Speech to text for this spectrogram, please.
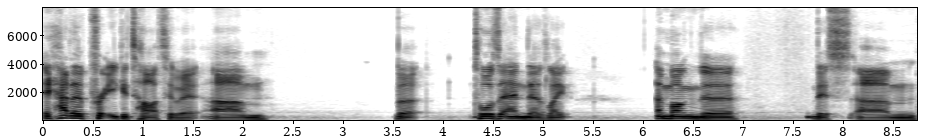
it had a pretty guitar to it um but towards the end, there's like among the this um,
